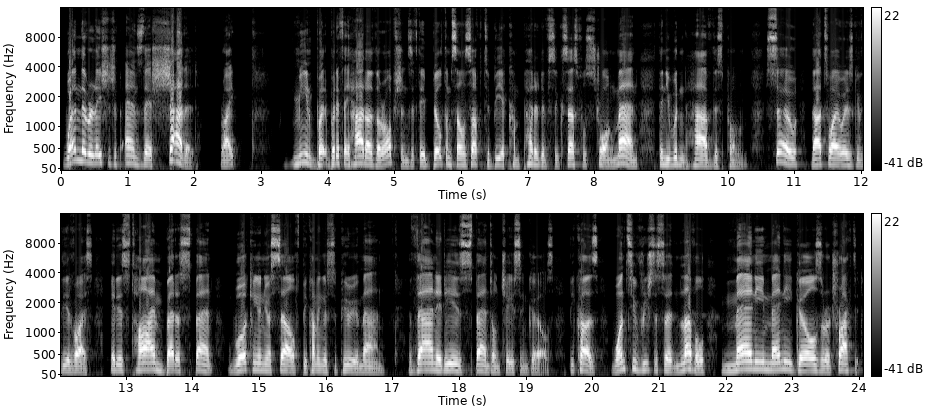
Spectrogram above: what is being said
when the relationship ends, they're shattered, right? Mean but but if they had other options if they built themselves up to be a competitive successful strong man then you wouldn't have this problem. So that's why i always give the advice. It is time better spent working on yourself becoming a superior man than it is spent on chasing girls. Because once you've reached a certain level many many girls are attracted.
